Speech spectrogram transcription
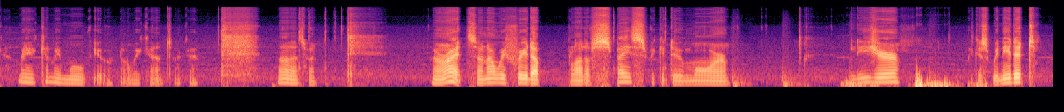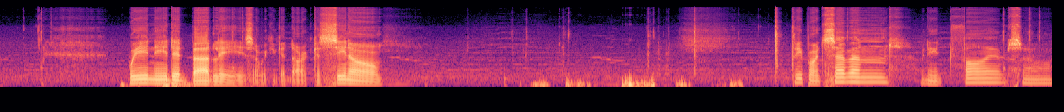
Can we, can we move you? No, we can't. Okay. Oh, that's fine. Alright, so now we freed up a lot of space. We could do more leisure because we need it. We need it badly, so we can get our casino. Three point seven. We need five, so.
